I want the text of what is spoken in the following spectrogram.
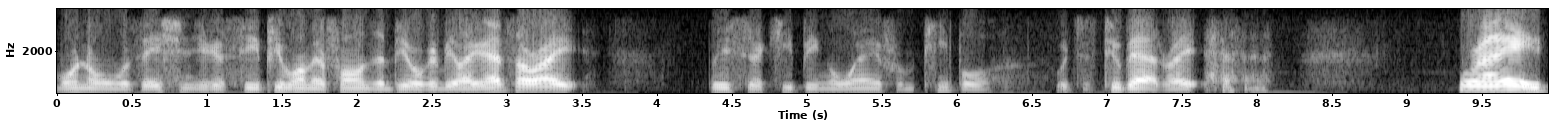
more normalization. You're going to see people on their phones, and people are going to be like, "That's all right." At least they're keeping away from people, which is too bad, right? right.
